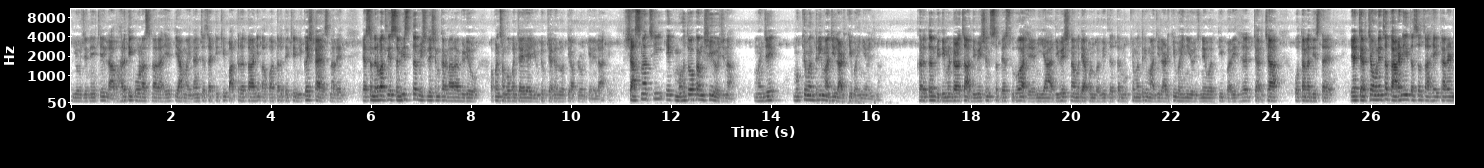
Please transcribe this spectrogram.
योजनेचे लाभार्थी कोण असणार आहेत या महिलांच्यासाठीची पात्रता आणि अपात्रतेचे निकष काय असणार आहेत या संदर्भातले सविस्तर विश्लेषण करणारा व्हिडिओ आपण संगोपनच्या या यूट्यूब चॅनलवरती अपलोड केलेला आहे. शासनाची एक महत्वाकांक्षी योजना म्हणजे मुख्यमंत्री माझी लाडकी बहीण योजना. खरं तर विधिमंडळाचं अधिवेशन सध्या सुरू आहे आणि या अधिवेशनामध्ये आपण बघितलं तर मुख्यमंत्री माझी लाडकी बहीण योजनेवरती बऱ्याचशा चर्चा होताना दिसत आहेत या चर्चा होण्याचं कारणही तसंच आहे कारण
